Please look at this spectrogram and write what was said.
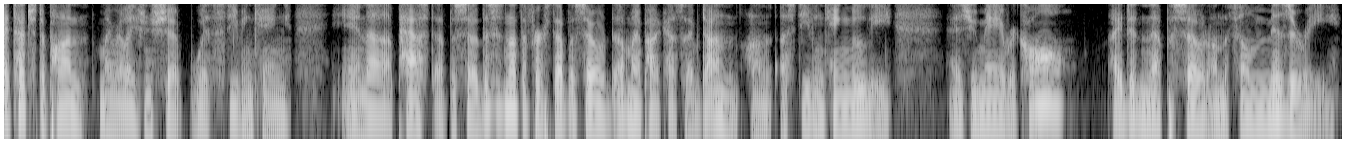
I touched upon my relationship with Stephen King in a past episode. This is not the first episode of my podcast that I've done on a Stephen King movie. As you may recall, I did an episode on the film Misery,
